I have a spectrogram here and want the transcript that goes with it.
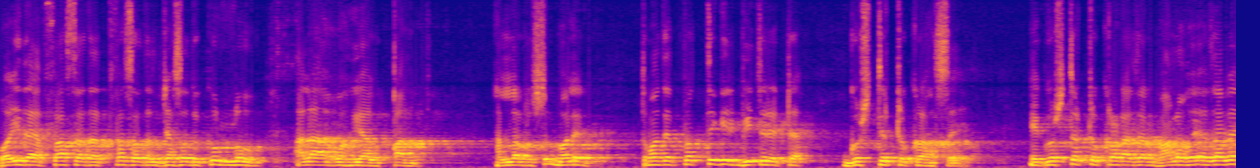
ওয়াইদা ফাসাদাত ফাসাদাল জাসাদ কুল্লু, আলা ওয়াহিয়াল কাল্ব। আল্লাহ রসুল বলেন তোমাদের প্রত্যেকের ভিতরে একটা গোষ্ঠের টুকরা আছে। এই গোষ্ঠের টুকরাটা যার ভালো হয়ে যাবে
